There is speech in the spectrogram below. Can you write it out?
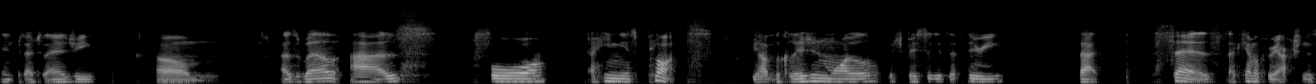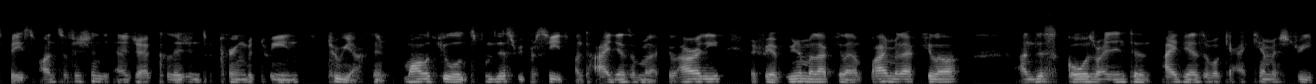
in potential energy, um, as well as for Arrhenius plots, we have the collision model, which basically is a theory that says a chemical reaction is based on sufficiently energetic collisions occurring between two reactant molecules. From this, we proceed onto ideas of molecularity, which we have unimolecular and bimolecular, and this goes right into ideas of organic chemistry,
